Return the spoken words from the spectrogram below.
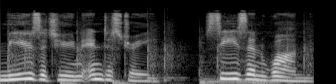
Musitune Industry, Season 1.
